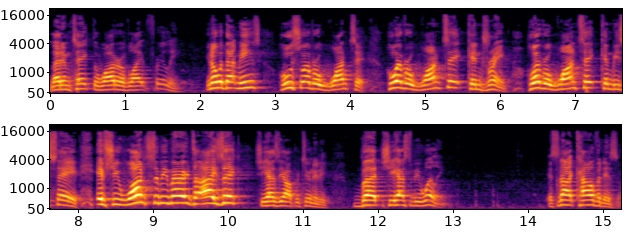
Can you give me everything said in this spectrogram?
let him take the water of life freely. You know what that means? Whosoever wants it. Whoever wants it can drink. Whoever wants it can be saved. If she wants to be married to Isaac, she has the opportunity. But she has to be willing. It's not Calvinism.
